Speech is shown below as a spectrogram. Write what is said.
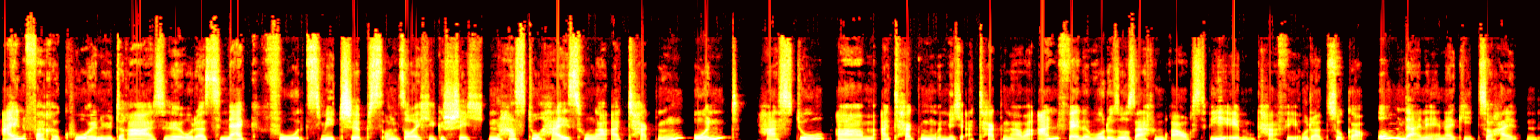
einfache Kohlenhydrate oder Snackfoods wie Chips und solche Geschichten. Hast du Heißhungerattacken und hast du ähm, Attacken und nicht Attacken, aber Anfälle, wo du so Sachen brauchst wie eben Kaffee oder Zucker, um deine Energie zu halten,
